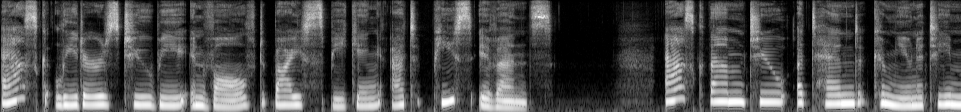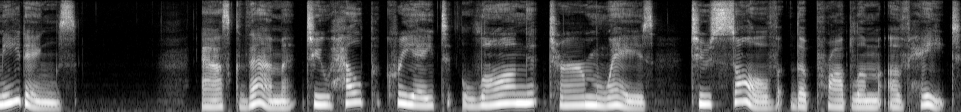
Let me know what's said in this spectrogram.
Ask leaders to be involved by speaking at peace events. Ask them to attend community meetings ask them to help create long term ways to solve the problem of hate.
